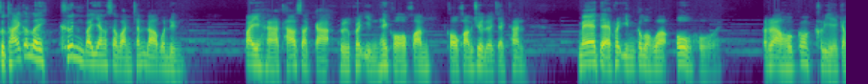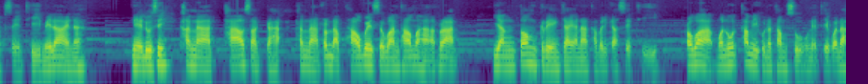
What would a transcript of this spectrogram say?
สุดท้ายก็เลยขึ้นไปยังสวรรค์ชั้นดาวดึงไปหาเท้าสกกะหรือพระอินทร์ให้ขอความขอความช่วยเหลือจากท่าน แม้แต่พระอินทร์ก็บอกว่า โอ้โห เราก็เคลียร์กับเศรษฐีไม่ได้นะ เนี่ยดูสิขนาดเท้าสกกะ ขนาดระดับเท้าเวสวรรณเท้ามหาราช ยังต้องเกรงใจอนาถาบดิกาเศรษฐี ราะว่ามนุษย์ถ้ามีคุณธรรมสูงเนี่ยเทวดา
